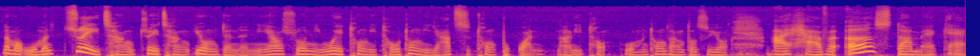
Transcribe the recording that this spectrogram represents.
那么我们最常、最常用的呢？你要说你胃痛、你头痛、你牙齿痛，不管哪里痛，我们通常都是用 "I have a stomachache"。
